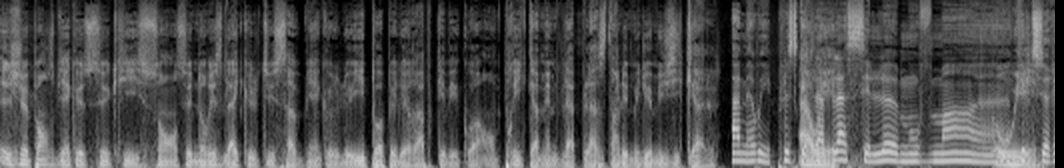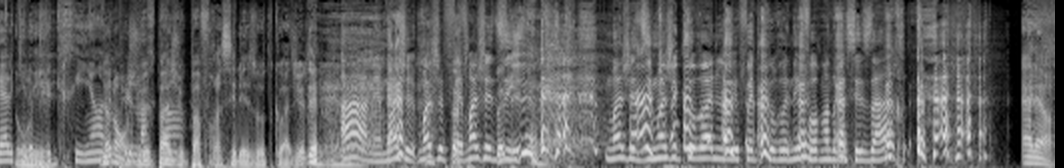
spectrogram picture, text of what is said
Je pense bien que ceux qui sont, se nourrissent de la culture savent bien que le hip-hop et le rap québécois ont pris quand même de la place dans le milieu musical. Ah, mais oui, plus que Ah de la place, c'est le mouvement euh, Oui, culturel qui est le plus criant, non, le non, plus je veux marquant. pas, je veux pas froisser les autres, quoi. Je- Ah, mais moi, je, moi, je fais, moi, je dis, moi, je dis, moi, je couronne là où il faut être couronné, il faut rendre à César. Alors,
